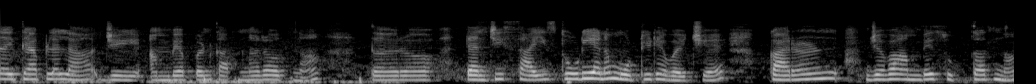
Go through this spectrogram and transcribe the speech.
आता इथे आपल्याला जे आंबे आपण कापणार आहोत ना तर त्यांची साईज थोडी आहे ना मोठी ठेवायची आहे. कारण जेव्हा आंबे सुकतात ना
